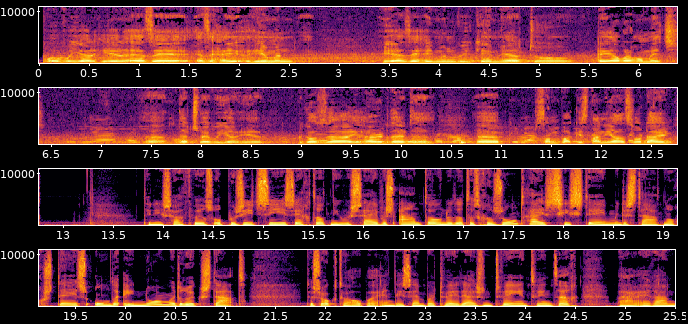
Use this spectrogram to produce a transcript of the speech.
We are here as a as a human. As a human, we came here to pay our homage. Uh, that's why we are here. Because I heard that uh, uh, some Pakistani also died. De New South Wales oppositie zegt dat nieuwe cijfers aantonen dat het gezondheidssysteem in de staat nog steeds onder enorme druk staat. Tussen oktober en december 2022 waren er ruim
